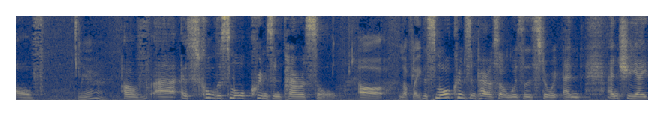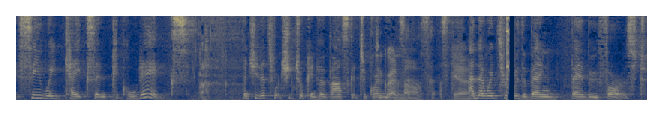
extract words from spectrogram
of." Yeah. Of uh, it's called the Small Crimson Parasol. Oh, lovely. The Small Crimson Parasol was the story, and and she ate seaweed cakes and pickled eggs. And she, that's what she took in her basket to grandma's grandma, house. house. yeah. And they went through the bang, bamboo forest.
